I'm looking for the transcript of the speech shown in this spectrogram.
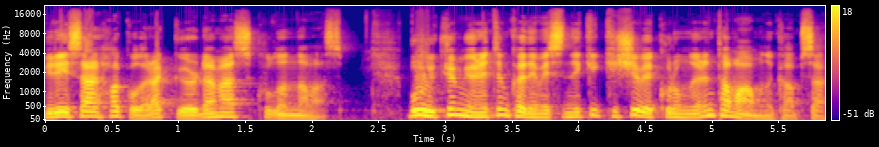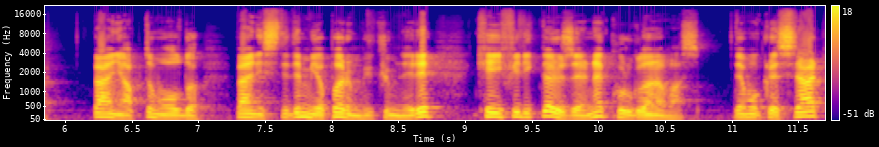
bireysel hak olarak görülemez, kullanılamaz. Bu hüküm yönetim kademesindeki kişi ve kurumların tamamını kapsar. Ben yaptım oldu, ben istedim yaparım hükümleri keyfilikler üzerine kurgulanamaz. Demokrasiler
